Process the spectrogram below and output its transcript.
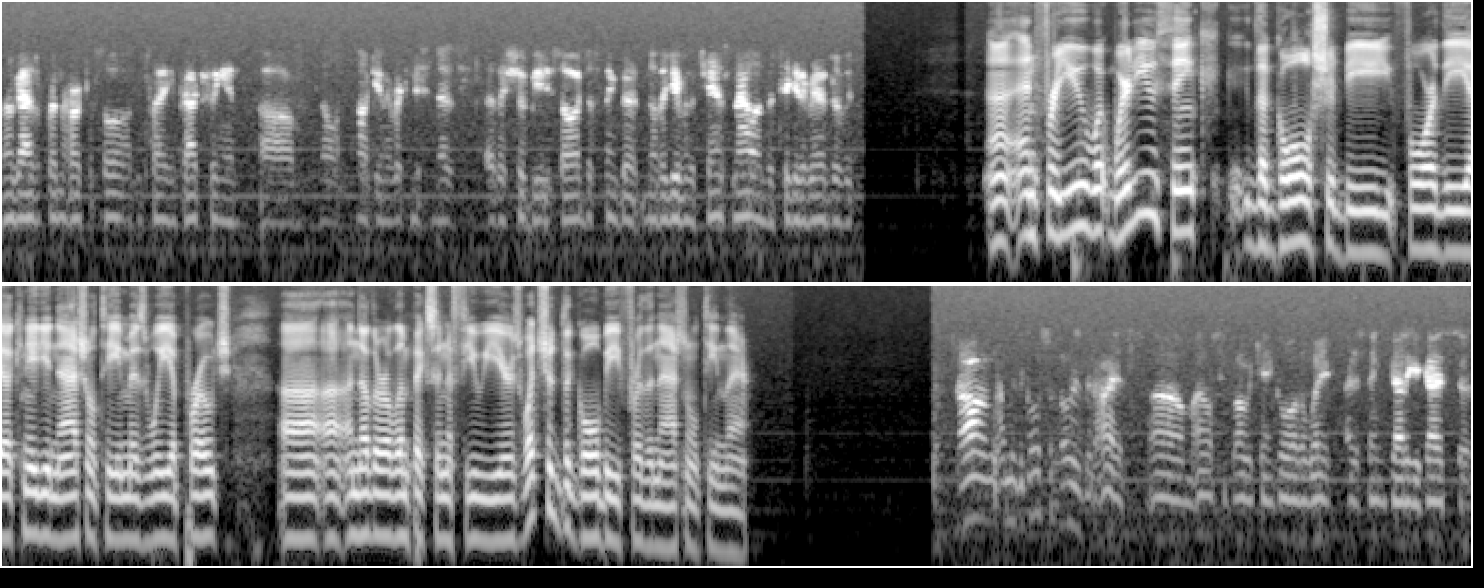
you know guys are putting their heart and soul into playing, practicing, and um, you know, not getting the recognition as as they should be. So I just think that you know they're given the chance now and they're taking advantage of it. Uh, and for you, what, where do you think the goal should be for the uh, Canadian national team as we approach uh, uh another Olympics in a few years? What should the goal be for the national team there? Um, I mean, the goal should always be the highest. Um, I don't see why we can't go all the way. I just think we've got to get guys to you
